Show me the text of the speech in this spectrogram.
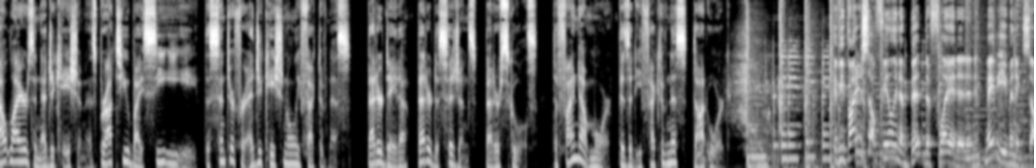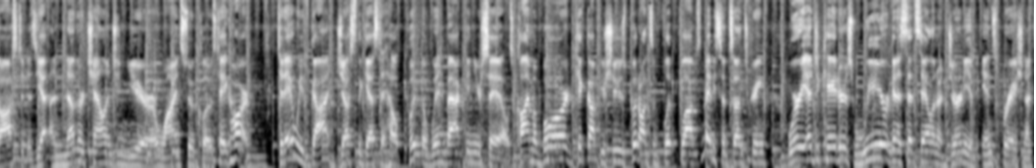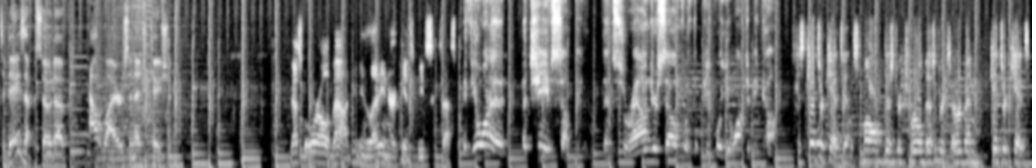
Outliers in Education is brought to you by CEE, the Center for Educational Effectiveness. Better data, better decisions, better schools. To find out more, visit effectiveness.org. If you find yourself feeling a bit deflated and maybe even exhausted as yet another challenging year winds to a close, take heart. Today we've got just the guest to help put the wind back in your sails. Climb aboard, kick off your shoes, put on some flip flops, maybe some sunscreen. Weary educators, we are going to set sail on a journey of inspiration on today's episode of Outliers in Education. That's what we're all about in letting our kids be successful. If you want to achieve something, then surround yourself with the people you want to become. Because kids are kids in small districts, rural districts, urban, kids are kids.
